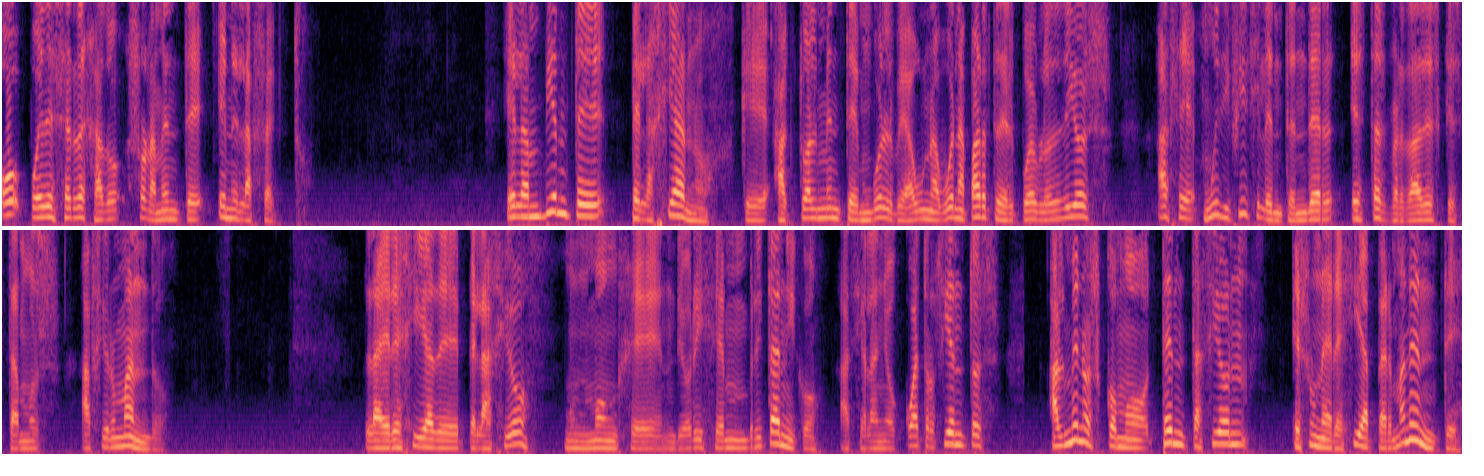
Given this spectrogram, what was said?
o puede ser dejado solamente en el afecto. El ambiente pelagiano que actualmente envuelve a una buena parte del pueblo de Dios hace muy difícil entender estas verdades que estamos afirmando la herejía de Pelagio, un monje de origen británico, hacia el año 400, al menos como tentación, es una herejía permanente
